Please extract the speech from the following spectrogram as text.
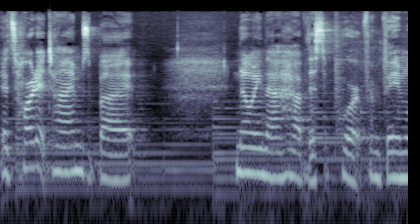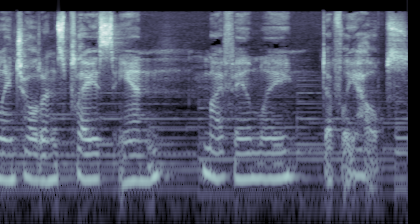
It's hard at times, but knowing that I have the support from Family and Children's Place and my family definitely helps.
